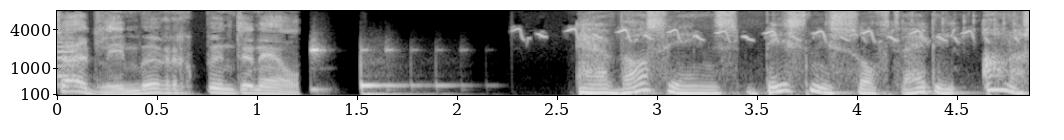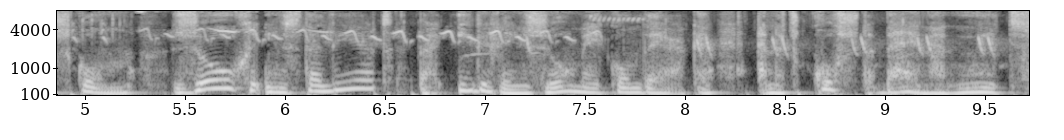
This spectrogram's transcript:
Zuidlimburg.nl Er was eens business software die alles kon. Zo geïnstalleerd dat iedereen zo mee kon werken. En het kostte bijna niets.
